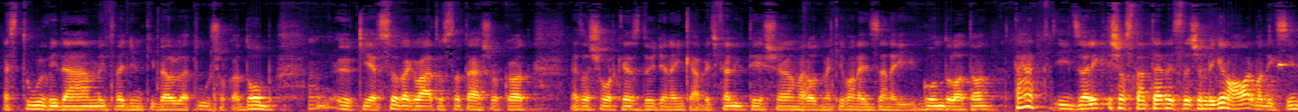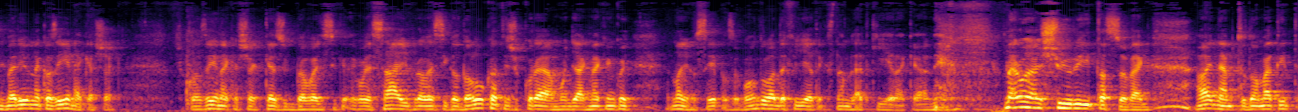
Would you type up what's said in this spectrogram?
ez túl vidám, itt vegyünk ki belőle túl sok a dob, ő kér szövegváltoztatásokat, ez a sor kezdődjön inkább egy felütéssel, mert ott neki van egy zenei gondolata. Tehát így zajlik, és aztán természetesen még jön a harmadik szint, mert jönnek az énekesek akkor az énekesek kezükbe veszik, vagy szájukra veszik a dalokat, és akkor elmondják nekünk, hogy nagyon szép az a gondolat, de figyeljetek, ezt nem lehet kiénekelni. Mert olyan sűrű itt a szöveg. Vagy nem tudom, hát itt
